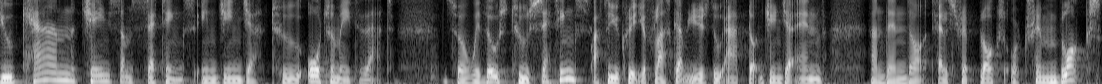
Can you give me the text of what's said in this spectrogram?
You can change some settings in Jinja to automate that. So with those two settings, after you create your Flask app, you just do app.jinjaenv and then .lstrip blocks or trim blocks.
